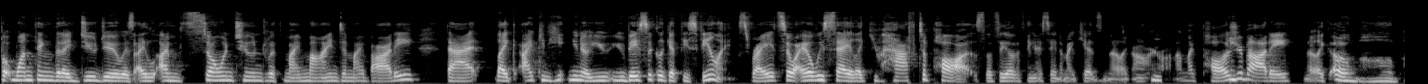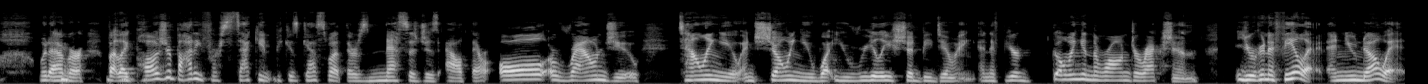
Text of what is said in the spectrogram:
But one thing that I do do is I, I'm so in tuned with my mind and my body that like I can, you know, you, you basically get these feelings, right? So I always say like, you have to pause. That's the other thing I say to my kids. And they're like, oh, I'm like, pause your body. And they're like, oh, mom, whatever. But like, pause your body for a second because guess what? There's messages out there all around you telling you and showing you what you really should be doing. And if you're going in the wrong direction, you're going to feel it and you know it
